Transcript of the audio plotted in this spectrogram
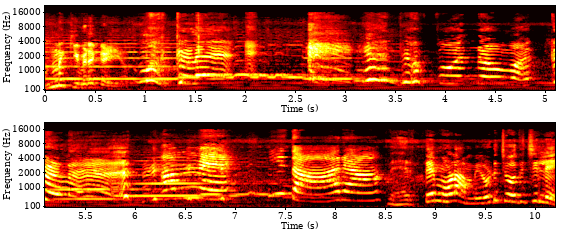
അമ്മയ്ക്ക് ഇവിടെ കഴിയാം മക്കളെ നേരത്തെ മോൾ അമ്മയോട് ചോദിച്ചില്ലേ?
